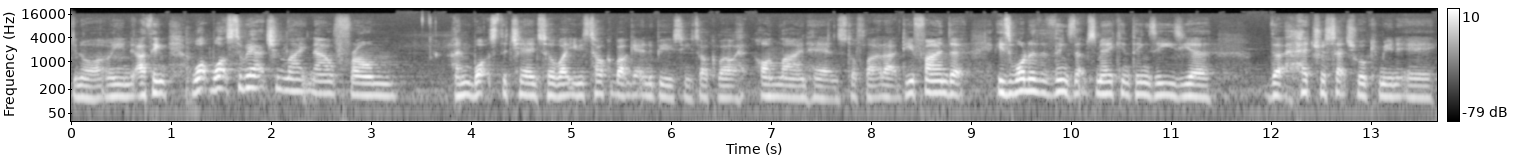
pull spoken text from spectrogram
you know I mean I think what what's the reaction like now from and what's the change so like you talk about getting abused and you talk about online hate and stuff like that do you find that is one of the things that's making things easier that heterosexual community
